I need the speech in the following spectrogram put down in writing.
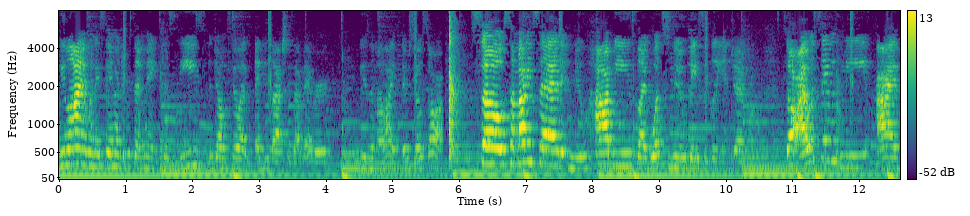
be lying when they say 100% mink because these don't feel like any lashes I've ever used in my life. They're so soft. So somebody said new hobbies, like what's new basically in general. So I would say with me, I've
